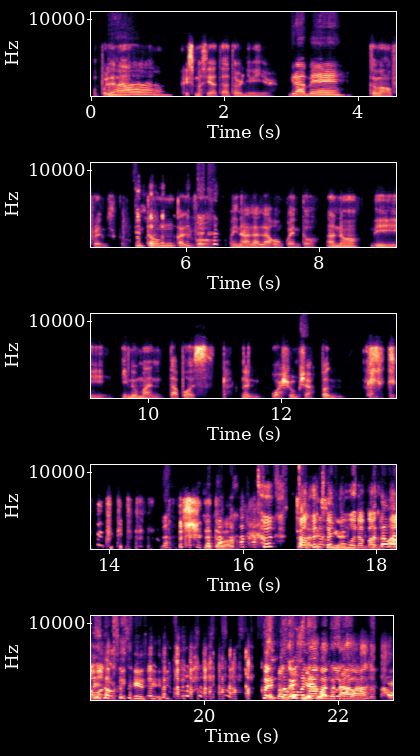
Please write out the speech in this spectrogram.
Mapula na ako. Ah. Christmas yata or New Year. Grabe. Ito mga friends ko. Itong kalbo, may naalala akong kwento. Ano, di inuman, tapos nag-washroom siya. Pag Natawa. Sa kalasingan, muna bago Natawa din tawa ako sa'yo. Kwento Ito, guys, mo may na kwento bago tawa. bago tawa.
